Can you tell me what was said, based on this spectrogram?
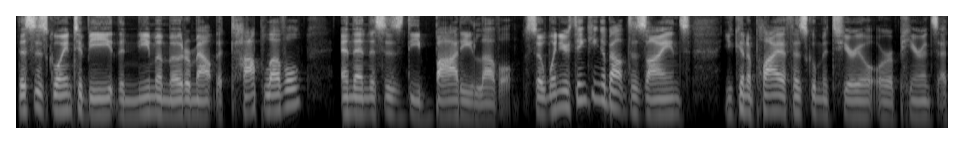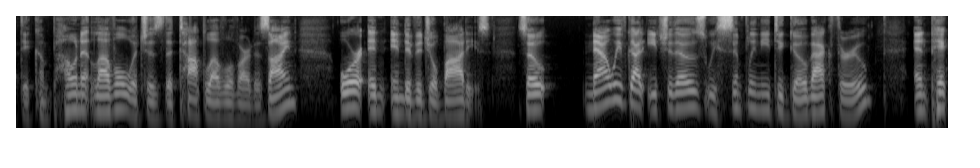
This is going to be the NEMA motor mount, the top level, and then this is the body level. So when you're thinking about designs, you can apply a physical material or appearance at the component level, which is the top level of our design, or in individual bodies. So now we've got each of those, we simply need to go back through and pick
